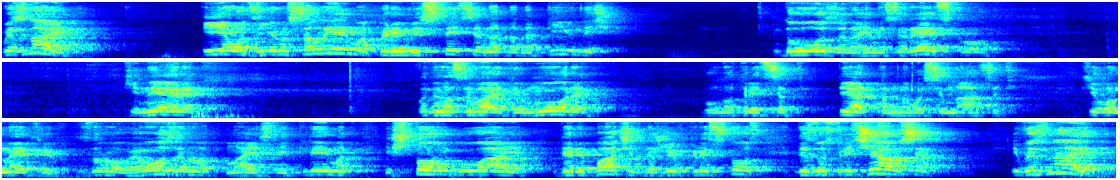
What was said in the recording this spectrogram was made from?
Ви знаєте, і я от з Єрусалима переміститься на, на північ до озера Генесерецького, Кінерет. Вони називають його море, було 35 там, на 18 кілометрів. Здорове озеро, має свій клімат, і шторм буває, де рибачив, де жив Христос, де зустрічався. І ви знаєте,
